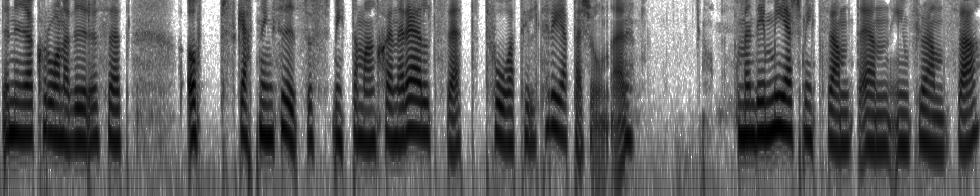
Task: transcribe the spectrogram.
Det nya coronaviruset, uppskattningsvis så smittar man generellt sett 2 till 3 personer. Men det är mer smittsamt än influensa,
